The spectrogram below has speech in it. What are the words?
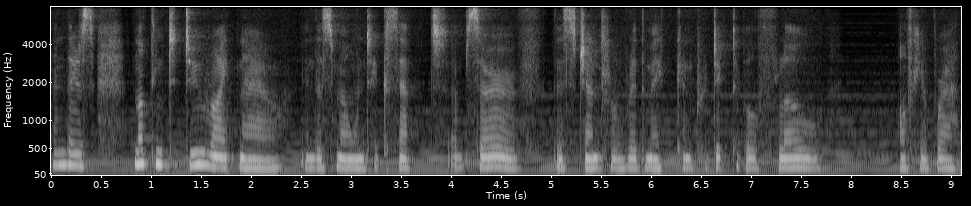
And there's nothing to do right now in this moment except observe this gentle, rhythmic, and predictable flow of your breath.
